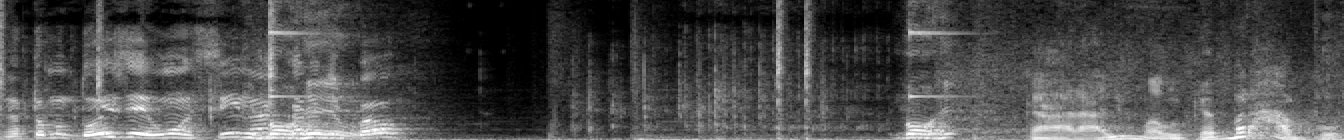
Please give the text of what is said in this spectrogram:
Já tomo 2 e 1 assim, na cara de pau. Caralho, o maluco é brabo.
